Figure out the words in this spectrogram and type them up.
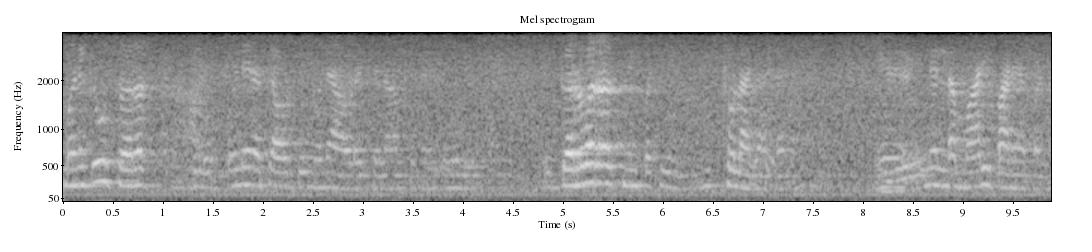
મને કેવું સરસ કોઈને નથી આવડતું મને આવડે છે નામ છે. એ ગર્વ રસની પછી મીઠો લાગે આપણને. એને મારી પાડે આપણને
